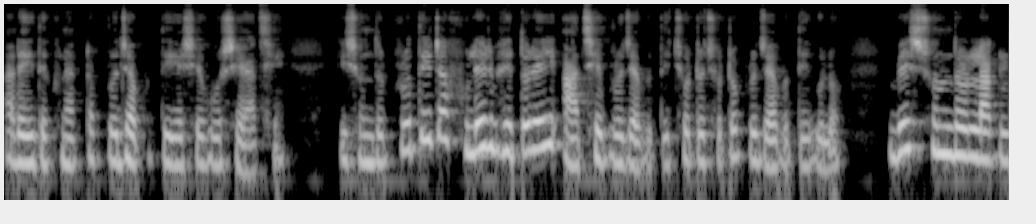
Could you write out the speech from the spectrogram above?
আর এই দেখুন একটা প্রজাপতি এসে বসে আছে। কি সুন্দর। প্রতিটা ফুলের ভেতরেই আছে প্রজাপতি, ছোট ছোট প্রজাপতিগুলো। বেশ সুন্দর লাগল।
